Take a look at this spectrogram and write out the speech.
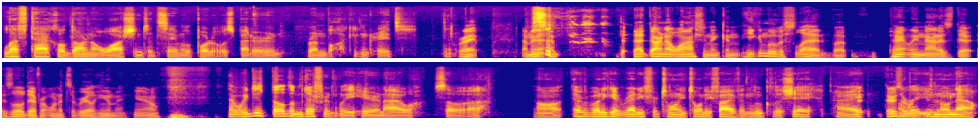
left tackle Darnell Washington. Sam LaPorta was better in run blocking grades. Right. I mean, that Darnell Washington can he can move a sled, but apparently not as di- is a little different when it's a real human. You know. And we just build them differently here in Iowa. So, uh, uh, everybody get ready for 2025 and Luke Lachey. All right. There- there's a I'll let you know now.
